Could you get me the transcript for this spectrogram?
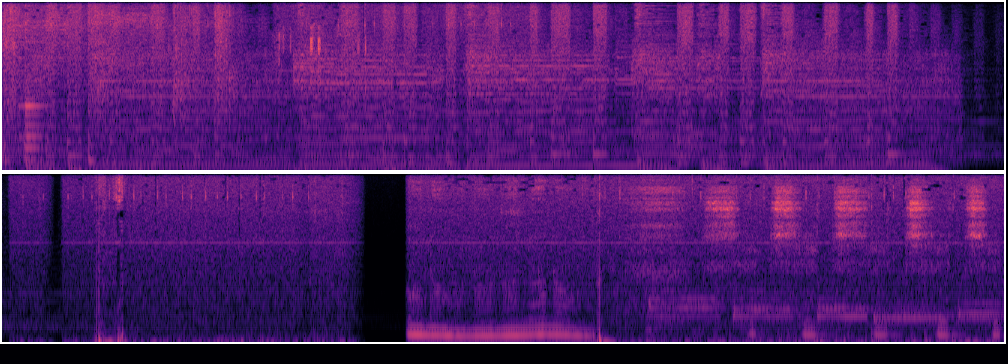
Oh no, no, no, no, no. Shit, shit, shit, shit, shit.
